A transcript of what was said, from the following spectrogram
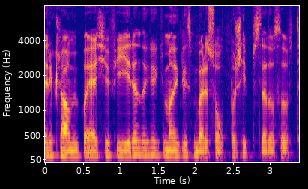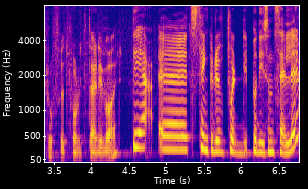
reklame på E24? Da kunne man ikke liksom bare solgt på Skipsted og så truffet folk der de var? Det, øh, tenker du på de, på de, som selger?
